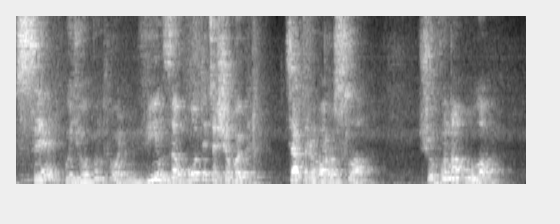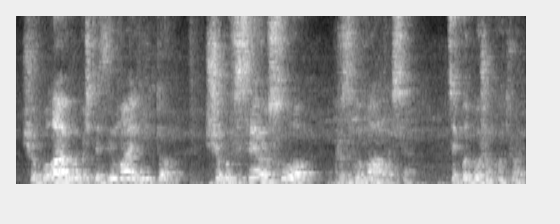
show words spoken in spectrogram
Все по його контролю. Він заботиться, щоб ця трава росла, щоб вона була, щоб була, вибачте, зима, літо, щоб все росло, розвивалося. Це під Божим контролем.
